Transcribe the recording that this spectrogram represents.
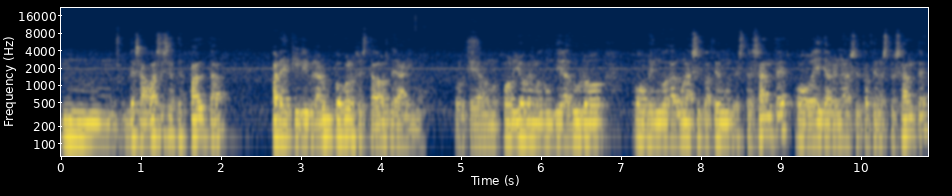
mm, desahogarse si hace falta para equilibrar un poco los estados de ánimo. Porque a lo mejor yo vengo de un día duro o vengo de alguna situación muy estresante o ella viene de una situación estresante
